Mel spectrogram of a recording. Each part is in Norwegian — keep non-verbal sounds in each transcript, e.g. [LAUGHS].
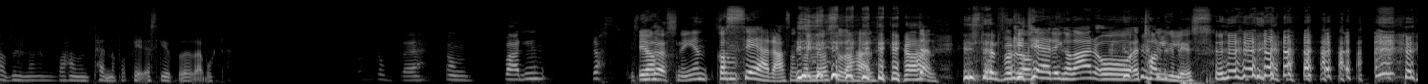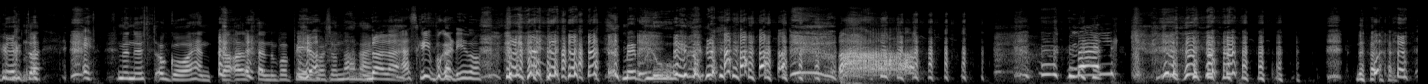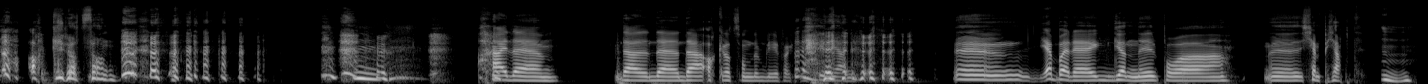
Fader, Ulland, jeg må bare ha en penn og papir. Jeg skriver på det der borte. Å jobbe sånn Hva er den raskeste Ja. løsningen? Hva ser jeg som kan løse det her? [LAUGHS] ja, Den. Kvitteringa der og et talglys. [LAUGHS] ta ett minutt å gå og hente penn og papir. Ja. Bare sånn, nei, nei. Nei, nei, jeg skriver på gardina. [LAUGHS] Med blod. Melk! [LAUGHS] Det er akkurat sånn. [LAUGHS] Nei, det, det, er- det, det er akkurat sånn det blir, faktisk. Uh. [LAUGHS] Jeg bare gønner på uh, kjempekjapt. Mm.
